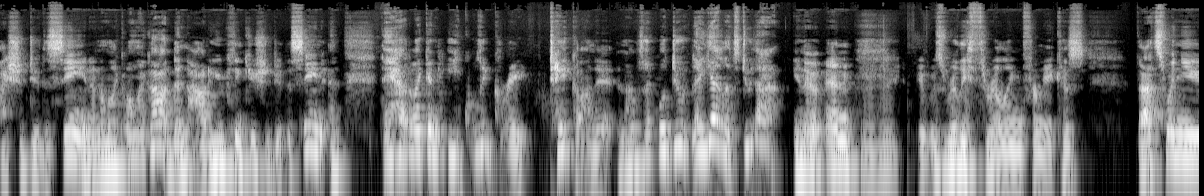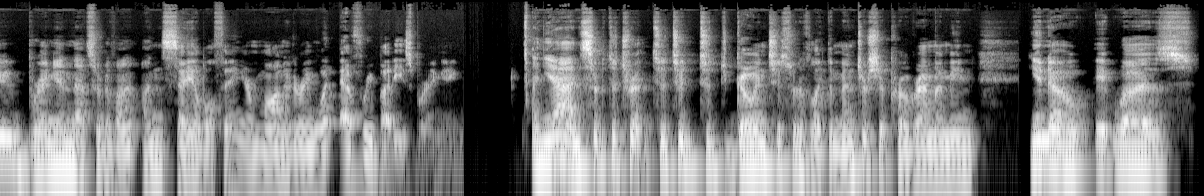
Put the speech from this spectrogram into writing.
i should do the scene. And i'm like oh my god then how do you think you should do the scene? And they had like an equally great take on it. And i was like well do yeah let's do that you know? And Mhm. it was really thrilling for me because that's when you bring in that sort of un- unsayable thing. You're monitoring what everybody's bringing. And yeah and sort of to, tr- to to to go into sort of like the mentorship program i mean you know it was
